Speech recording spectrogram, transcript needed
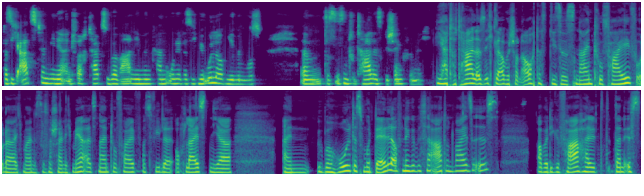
dass ich Arzttermine einfach tagsüber wahrnehmen kann, ohne dass ich mir Urlaub nehmen muss. Ähm, das ist ein totales Geschenk für mich. Ja, total. Also ich glaube schon auch, dass dieses 9 to 5 oder ich meine, es ist wahrscheinlich mehr als 9 to 5, was viele auch leisten, ja ein überholtes Modell auf eine gewisse Art und Weise ist. Aber die Gefahr halt dann ist,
